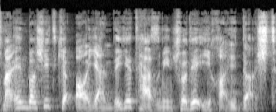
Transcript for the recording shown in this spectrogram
مطمئن باشید که آینده تضمین شده ای خواهید داشت.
